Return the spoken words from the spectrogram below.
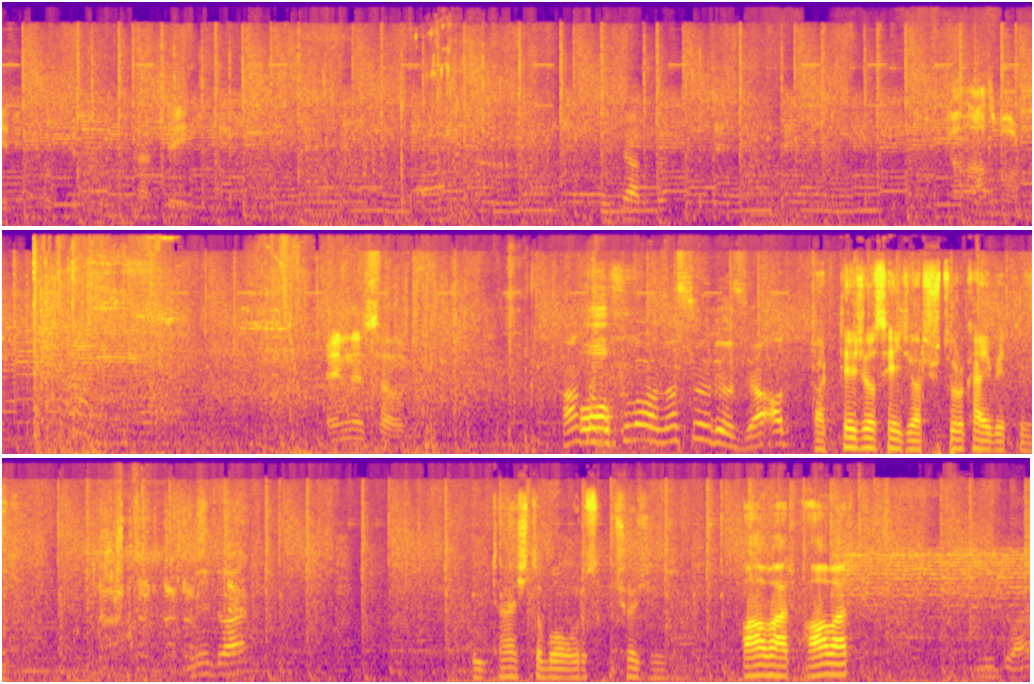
yedim çok kötü. Her şey. İki attı. Can az bu arada. Eline sağlık. Kanka Of. bu Claw nasıl ölüyoruz ya? Ad Bak Tejo Sage var şu turu kaybetmedik. mid var. Ulti açtı bu orospu çocuğu. A var A var. Mid var.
